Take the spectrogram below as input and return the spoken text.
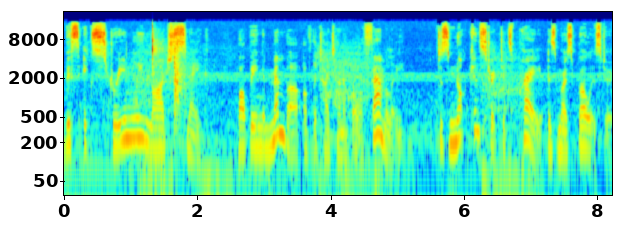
This extremely large snake, while being a member of the Titanoboa family, does not constrict its prey as most boas do.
